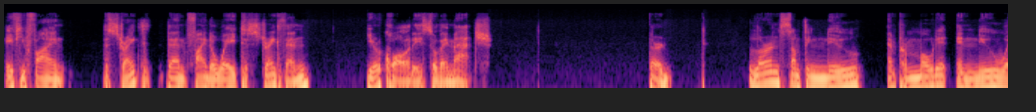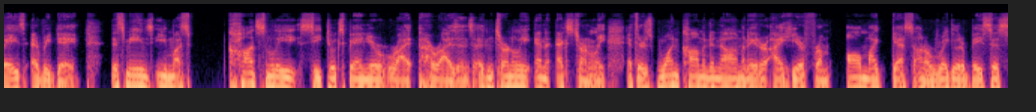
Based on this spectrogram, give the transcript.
If you find the strength, then find a way to strengthen your qualities so they match. Third, learn something new and promote it in new ways every day. This means you must constantly seek to expand your horizons internally and externally. If there's one common denominator I hear from all my guests on a regular basis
